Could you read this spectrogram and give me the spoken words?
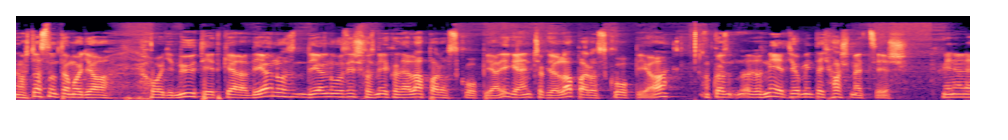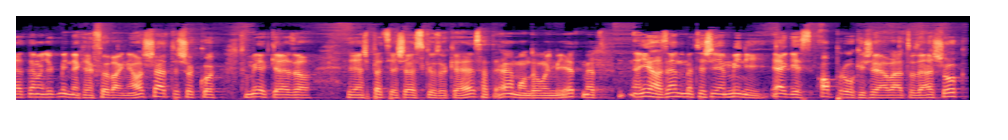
Na most azt mondtam, hogy, a, hogy műtét kell a diagnóz, diagnózishoz, méghozzá laparoszkópia. Igen, csak hogy a laparoszkópia, akkor az, az miért jobb, mint egy hasmetszés? Miért nem lehetne mondjuk mindenkinek fölvágni a hasát, és akkor szóval miért kell ez a ez ilyen speciális eszközök ehhez? Hát elmondom, hogy miért, mert néha az endometriózis ilyen mini, egész apró kis elváltozások,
